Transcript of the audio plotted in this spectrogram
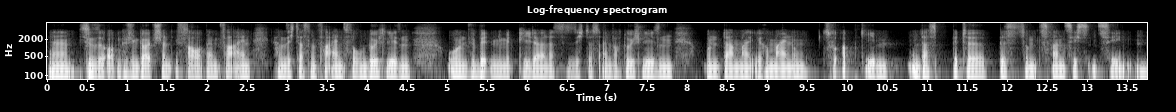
äh, beziehungsweise Opencaching Deutschland e.V. beim Verein, kann sich das im Vereinsforum durchlesen und wir bitten die Mitglieder, dass sie sich das einfach durchlesen und da mal ihre Meinung zu abgeben und das bitte bis zum 20.10.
